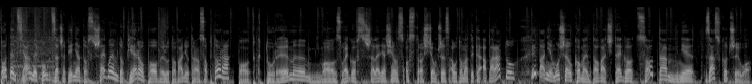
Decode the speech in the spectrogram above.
potencjalny punkt zaczepienia dostrzegłem dopiero po wylutowaniu transoptora, pod którym, mimo złego wstrzelenia się z ostrością przez automatykę aparatu, chyba nie muszę komentować tego, co tam mnie zaskoczyło.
